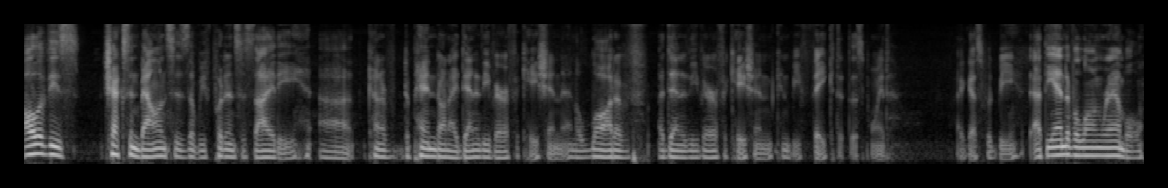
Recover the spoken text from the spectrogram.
All of these checks and balances that we've put in society uh, kind of depend on identity verification, and a lot of identity verification can be faked at this point. I guess would be at the end of a long ramble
